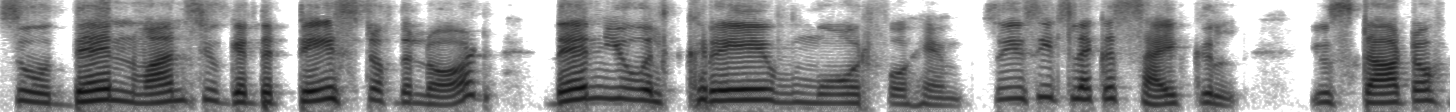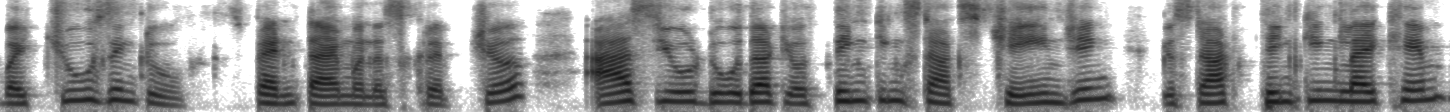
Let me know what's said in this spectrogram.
So then once you get the taste of the Lord, then you will crave more for him. So you see it's like a cycle. You start off by choosing to spend time on a scripture. As you do that your thinking starts changing. You start thinking like him.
